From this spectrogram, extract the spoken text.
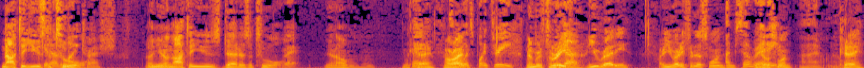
not to use the out of mind tool, and you know, not to use debt as a tool. Right. You know. Okay. Okay. All so right. what's point three? Number three. you? You ready? Are you ready for this one? I'm so ready. This one. I don't know. Okay.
